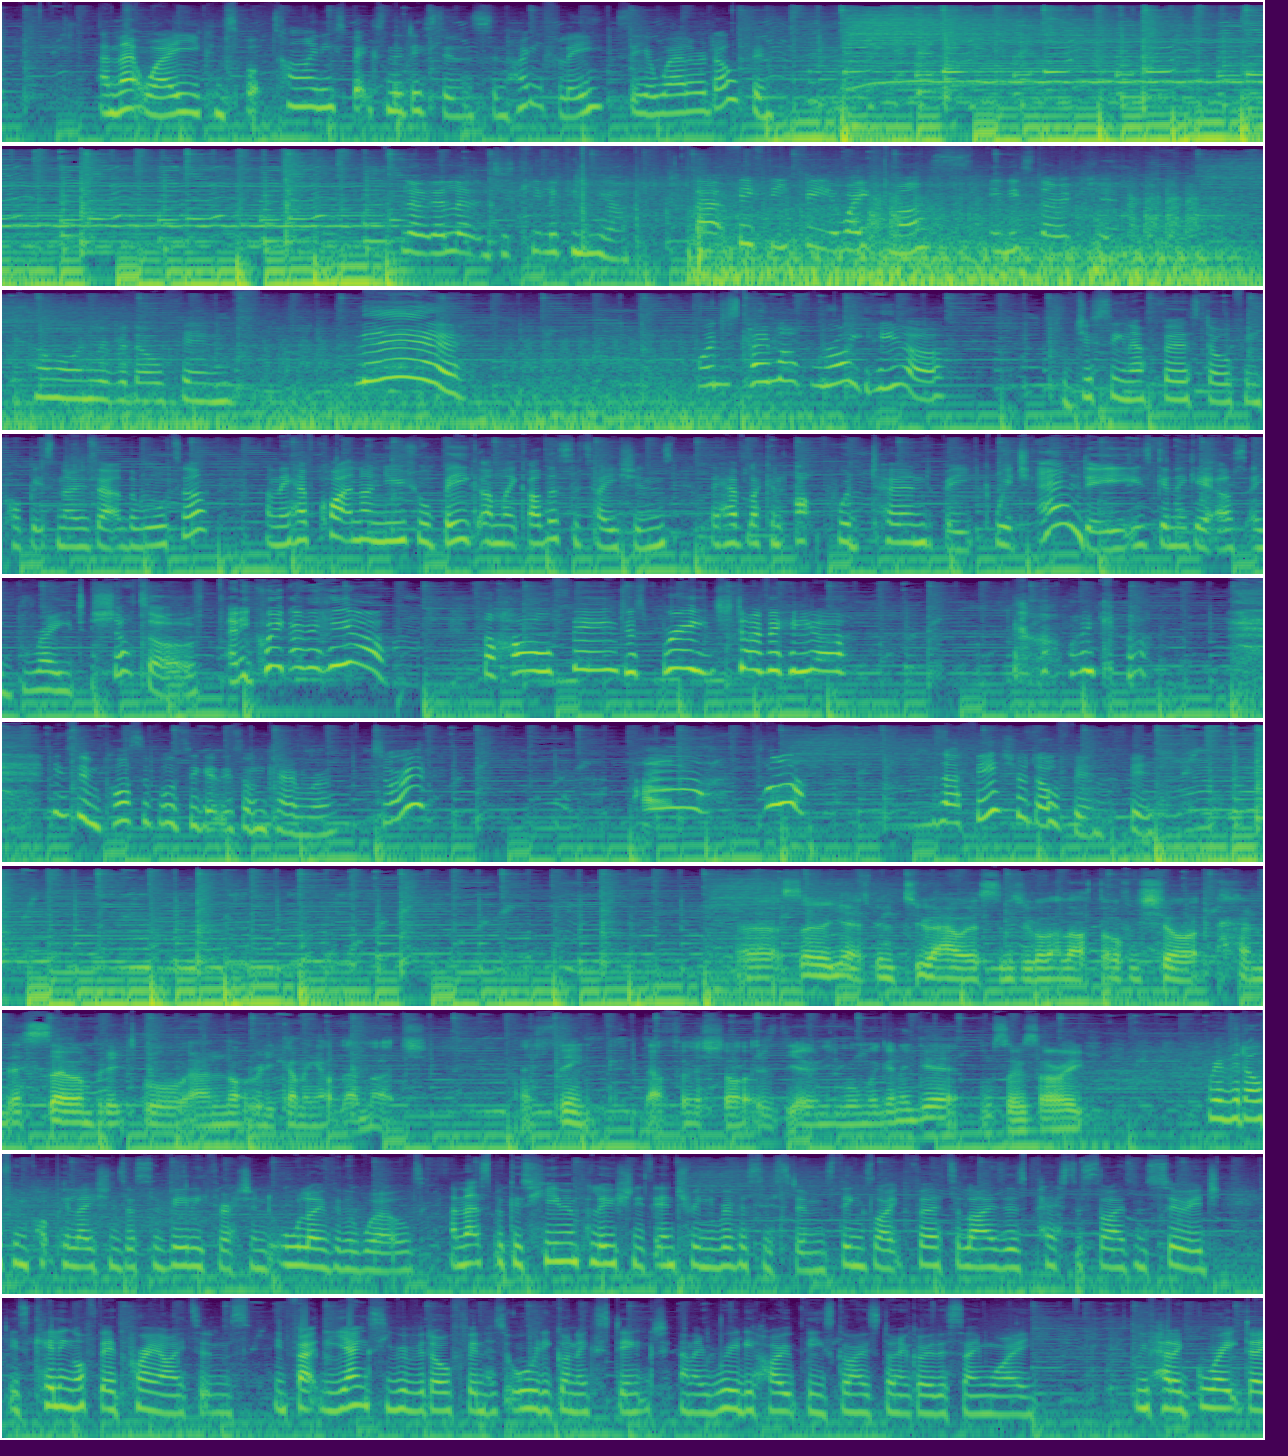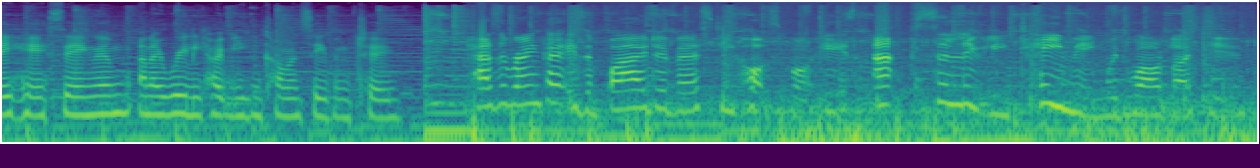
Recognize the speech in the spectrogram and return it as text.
and that way you can spot tiny specks in the distance and hopefully see a whale or a dolphin. Look, just keep looking here. About 50 feet away from us in this direction. Come on, river dolphins. There! One just came up right here. We've just seen our first dolphin pop its nose out of the water and they have quite an unusual beak unlike other cetaceans. They have like an upward turned beak which Andy is going to get us a great shot of. Andy quick over here! The whole thing just breached over here. Oh my god. It's impossible to get this on camera. Saw it? Oh, oh! Is that fish or dolphin? Fish. Uh, so yeah, it's been two hours since we got that last dolphin shot and they're so unpredictable and not really coming up that much. I think that first shot is the only one we're going to get. I'm so sorry. River dolphin populations are severely threatened all over the world and that's because human pollution is entering the river systems. Things like fertilisers, pesticides and sewage is killing off their prey items. In fact the Yangtze river dolphin has already gone extinct and I really hope these guys don't go the same way. We've had a great day here seeing them and I really hope you can come and see them too. Kaziranga is a biodiversity hotspot. It is absolutely teeming with wildlife here.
